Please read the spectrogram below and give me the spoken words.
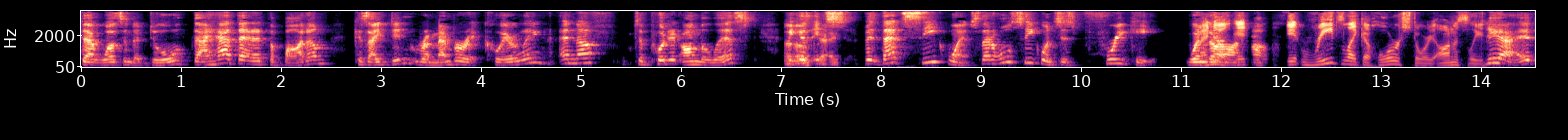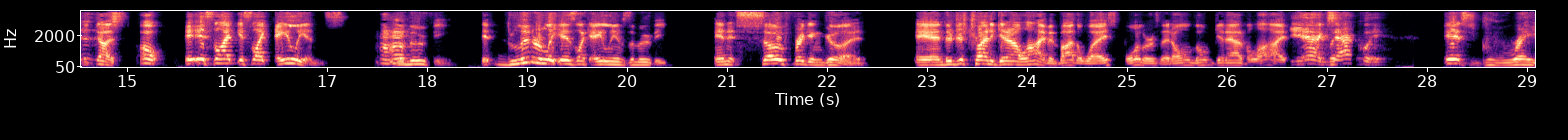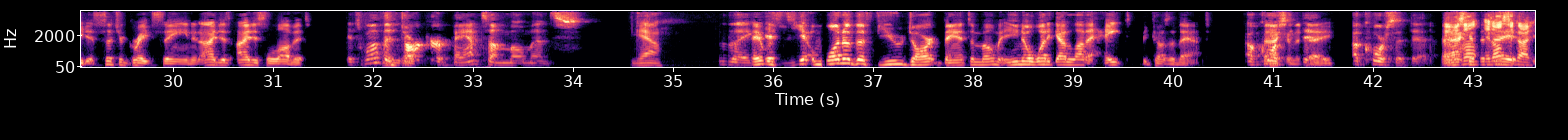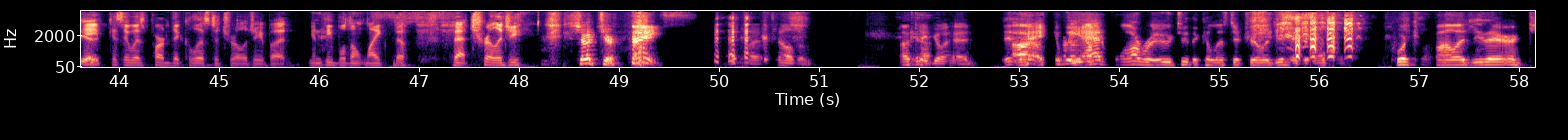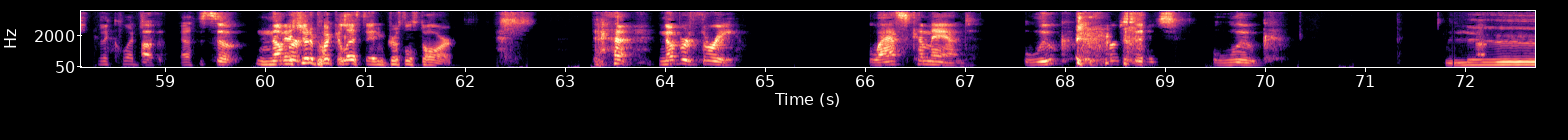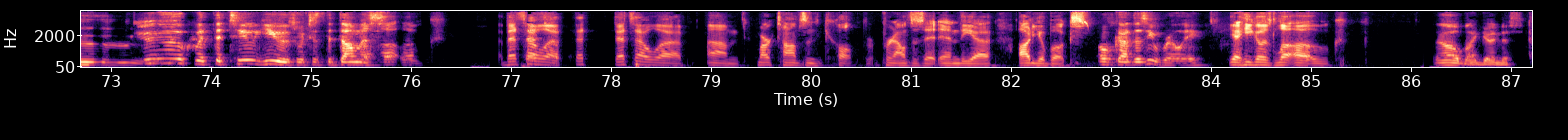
that wasn't a duel. I had that at the bottom because I didn't remember it clearly enough to put it on the list. Oh, Because okay. it's but that sequence, that whole sequence is freaky when I they're know, on it- Hoth. It reads like a horror story, honestly. Yeah, it, It does. Oh, it- it's like it's like Aliens, the Mhm. movie. It literally is like Aliens, the movie, and it's so friggin' good. And they're just trying to get out alive. And by the way, spoilers, they don't don't get out of alive. Yeah, exactly. It's great. It's such a great scene, and I just I just love it. It's one of the darker Bantam moments. Yeah. Like It was yeah, one of the few dark Bantam moments. You know what? It got a lot of hate because of that of course back in the it did. day. Of course it did. It, was, in al- the it also got yeah. hate because it was part of the Callista trilogy, but and people don't like the that trilogy. Shut your face. Tell them. Okay, Yeah. go ahead. Uh, hey, can we uh, add Waru to the Callista trilogy? Make it like a quick chronology there. The quad- Uh, yeah. So They should have put Callista in Crystal Star. number three. Last command. Luke versus Luke. Luke. Luke with the two U's, which is the dumbest. Uh, Luke. That's how uh, that that's how uh, um, Marc Thompson call, pronounces it in the uh, audiobooks. Oh God, does he really? Yeah, he goes la ook. Oh my goodness.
